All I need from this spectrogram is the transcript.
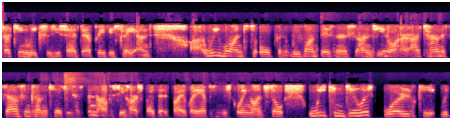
13 weeks, as you said there previously, and uh, we want to open, we want business, and you know our, our town itself in Clonakilty has been obviously hurt by the by, by everything that's going on. So we can do it. We're lucky. We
